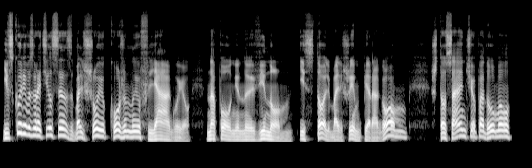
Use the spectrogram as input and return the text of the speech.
и вскоре возвратился с большой кожаную флягою, наполненную вином и столь большим пирогом, что Санчо подумал,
